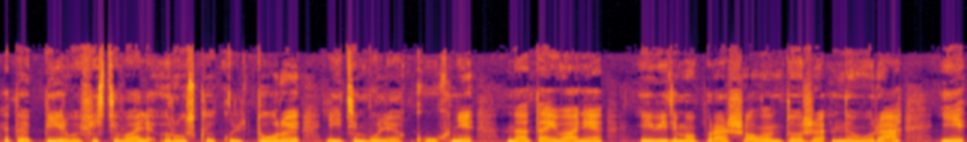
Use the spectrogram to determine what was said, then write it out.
Это первый фестиваль русской культуры и тем более кухни на Тайване – и, видимо, прошел он тоже на ура, и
